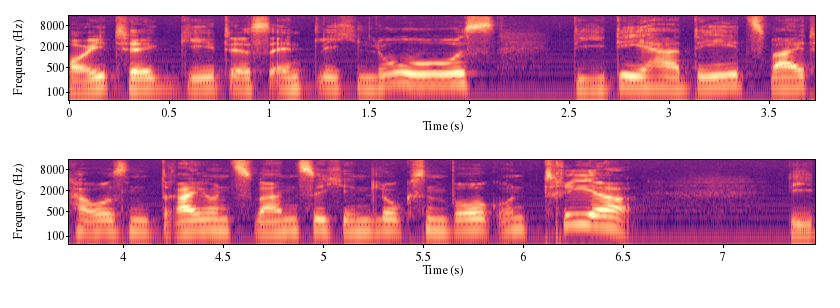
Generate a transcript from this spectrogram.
heute geht es endlich los. Die DHD 2023 in Luxemburg und Trier. Die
